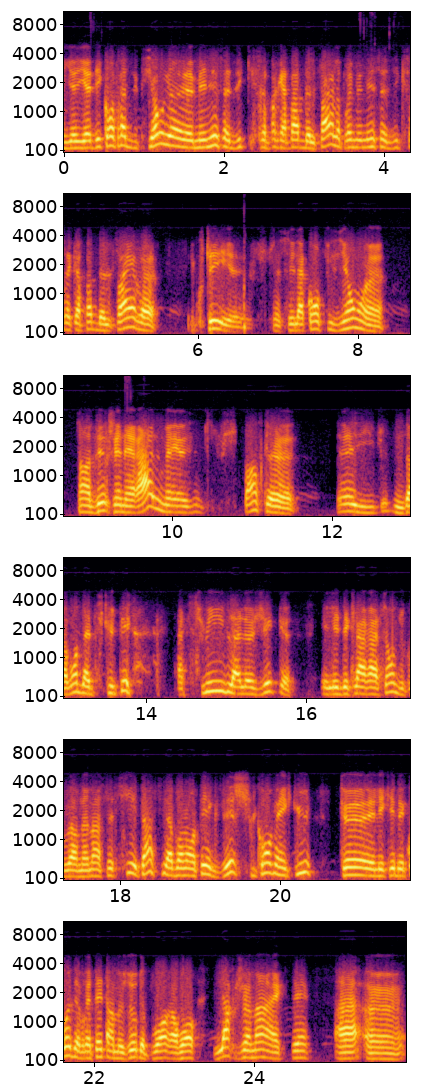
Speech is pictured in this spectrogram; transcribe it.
il y, a des contradictions. Le ministre a dit qu'il serait pas capable de le faire. Le premier ministre a dit qu'il serait capable de le faire. Euh, écoutez, c'est la confusion, sans dire générale, mais je pense que nous avons de la difficulté à suivre la logique et les déclarations du gouvernement. Ceci étant, si la volonté existe, je suis convaincu que les Québécois devraient être en mesure de pouvoir avoir largement accès à, un,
